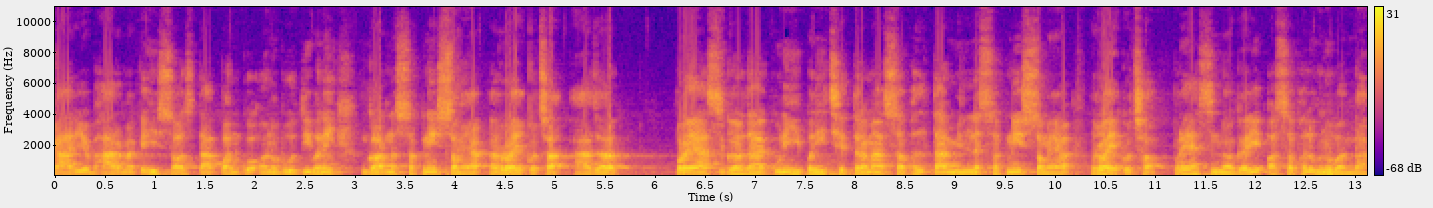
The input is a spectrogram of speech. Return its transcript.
कार्यभारमा केही सहजतापनको अनुभूति भने गर्न सक्ने समय रहेको छ। आज प्रयास गर्दा कुनै पनि क्षेत्रमा सफलता मिल्न सक्ने समय रहेको छ। प्रयास नगरी असफल हुनुभन्दा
